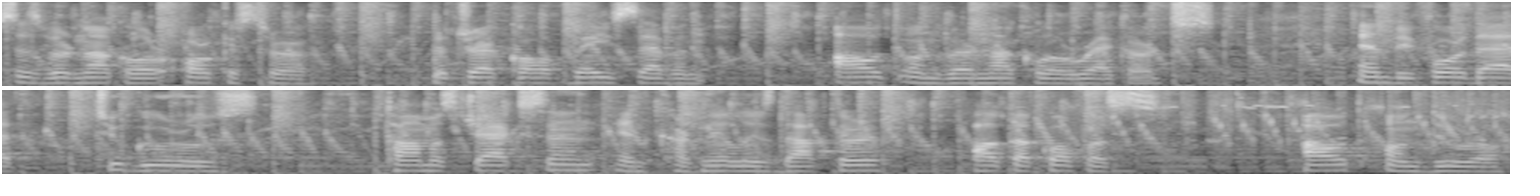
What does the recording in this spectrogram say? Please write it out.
This is Vernacular Orchestra, the track called Bay 7, out on Vernacular Records. And before that, two gurus, Thomas Jackson and Cornelius Doctor, Alcacofas, out on Duro.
